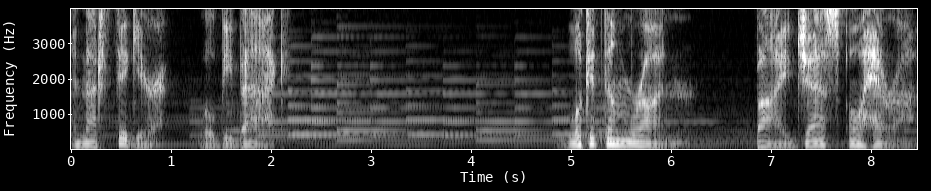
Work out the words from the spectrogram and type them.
and that figure will be back. Look at Them Run by Jess O'Hara.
